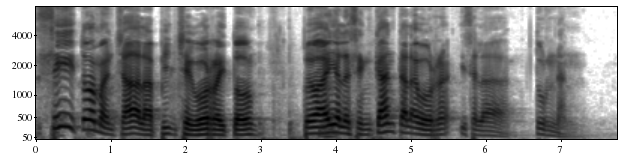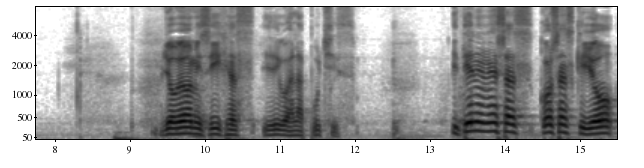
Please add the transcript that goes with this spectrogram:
Sí, toda manchada la pinche gorra y todo. Pero a ella les encanta la gorra y se la turnan. Yo veo a mis hijas y digo, a la puchis. Y tienen esas cosas que yo...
